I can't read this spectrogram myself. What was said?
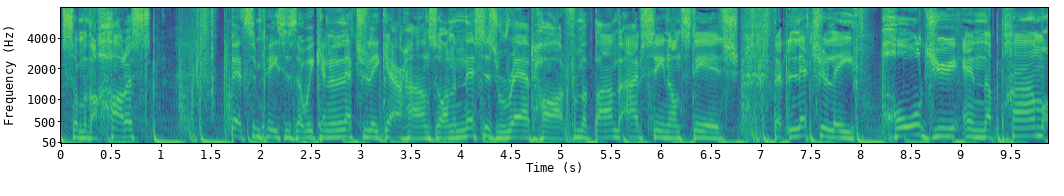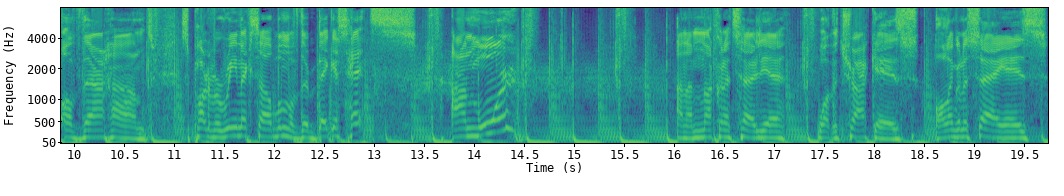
some of the hottest bits and pieces that we can literally get our hands on. And this is Red Hot from a band that I've seen on stage that literally hold you in the palm of their hand. It's part of a remix album of their biggest hits and more. And I'm not going to tell you what the track is. All I'm going to say is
